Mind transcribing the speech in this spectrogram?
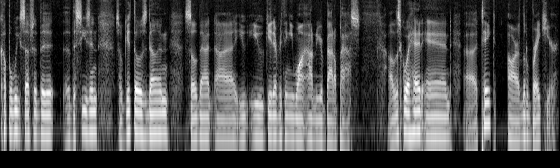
couple weeks after the uh, the season. So get those done so that uh, you you get everything you want out of your battle pass. Uh, let's go ahead and take our little break here.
